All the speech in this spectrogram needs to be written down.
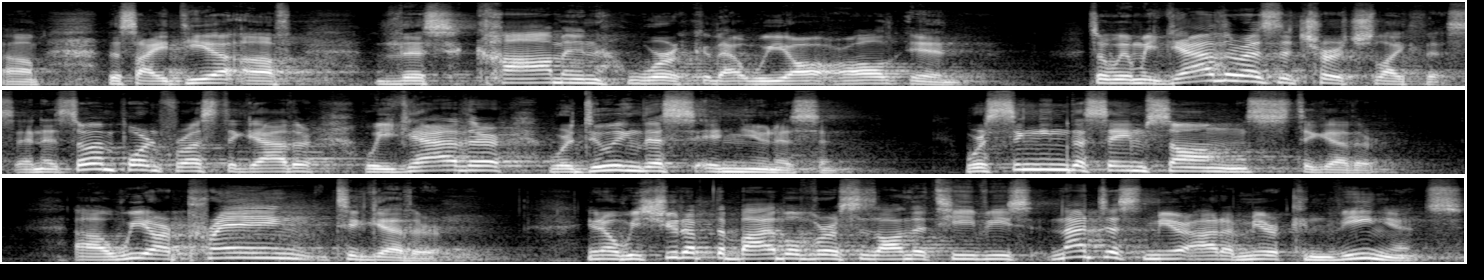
Um, this idea of this common work that we are all in. So when we gather as a church like this, and it's so important for us to gather, we gather, we're doing this in unison. We're singing the same songs together. Uh, we are praying together. You know, we shoot up the Bible verses on the TVs, not just mere out of mere convenience,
